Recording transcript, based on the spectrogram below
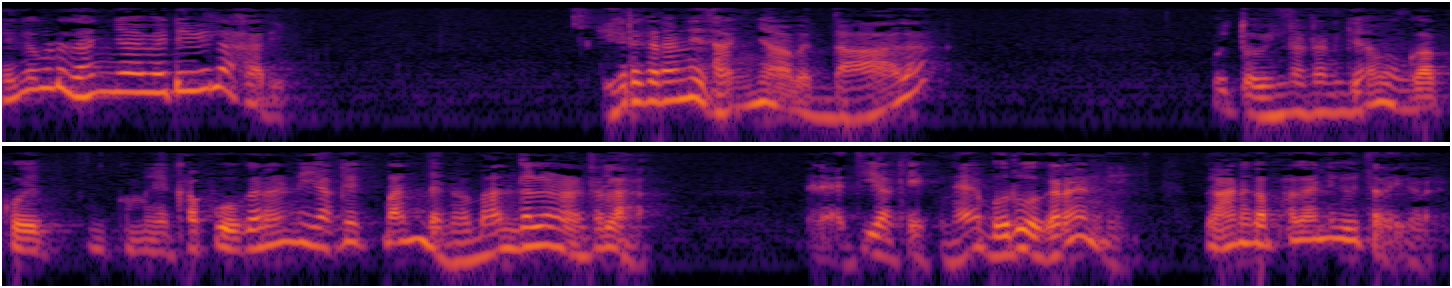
එතකොට සංඥා වැඩි වෙලා හරි. ඒකට කරන්නේ සංඥාව දාලා ඔය තොවින්නටන් ගියාම හුඟක් ඔය මේ කපුව කරන්නේ යකෙක් බන්දනවා බන්දලා නටලා. ඇති යකෙක් නෑ බොරුව කරන්නේ. ගාන කපා ගන්න එක විතරයි කරන්නේ.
